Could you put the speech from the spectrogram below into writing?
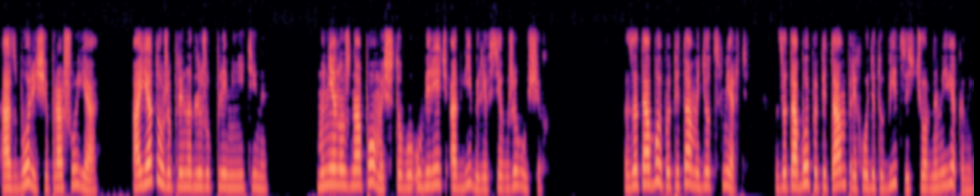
а сборище прошу я, а я тоже принадлежу к племени Тины. Мне нужна помощь, чтобы уберечь от гибели всех живущих. За тобой по пятам идет смерть. За тобой по пятам приходят убийцы с черными веками.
